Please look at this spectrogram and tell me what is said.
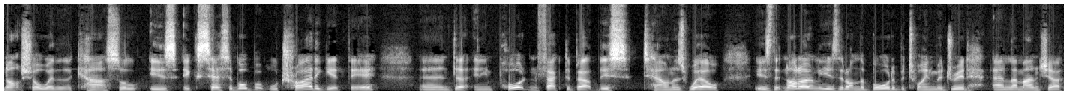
Not sure whether the castle is accessible, but we'll try to get there. And uh, an important fact about this town as well is that not only is it on the border between Madrid and La Mancha,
